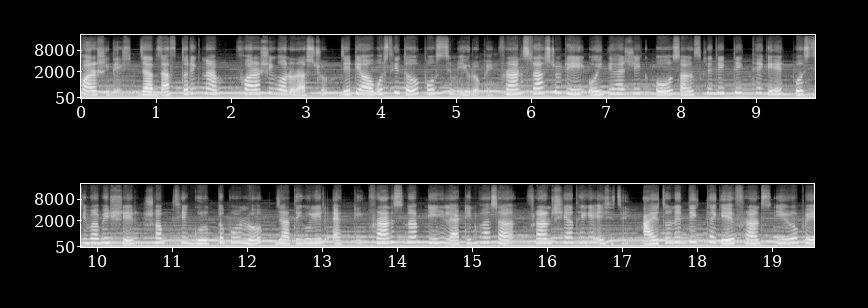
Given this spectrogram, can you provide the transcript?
ফরাসি দেশ, যার দাপ্তরিক নাম ফরাসি গণরাষ্ট্র, যেটি অবস্থিত পশ্চিম ইউরোপে। ফ্রান্স রাষ্ট্রটি ঐতিহাসিক ও সাংস্কৃতিক দিক থেকে পশ্চিমা বিশ্বের সবচেয়ে গুরুত্বপূর্ণ জাতিগুলির একটি। ফ্রান্স নামটি ল্যাটিন ভাষা ফ্রান্সিয়া থেকে এসেছে। আয়তনের দিক থেকে ফ্রান্স ইউরোপে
